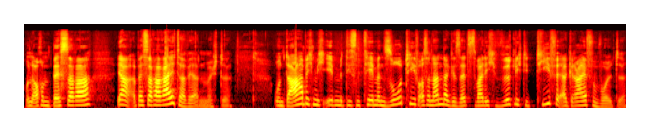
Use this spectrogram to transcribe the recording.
und auch ein besserer, ja, besserer Reiter werden möchte. Und da habe ich mich eben mit diesen Themen so tief auseinandergesetzt, weil ich wirklich die Tiefe ergreifen wollte.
